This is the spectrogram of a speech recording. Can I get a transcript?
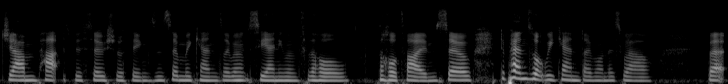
jam packed with social things, and some weekends I won't see anyone for the whole the whole time. So depends what weekend I'm on as well. But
